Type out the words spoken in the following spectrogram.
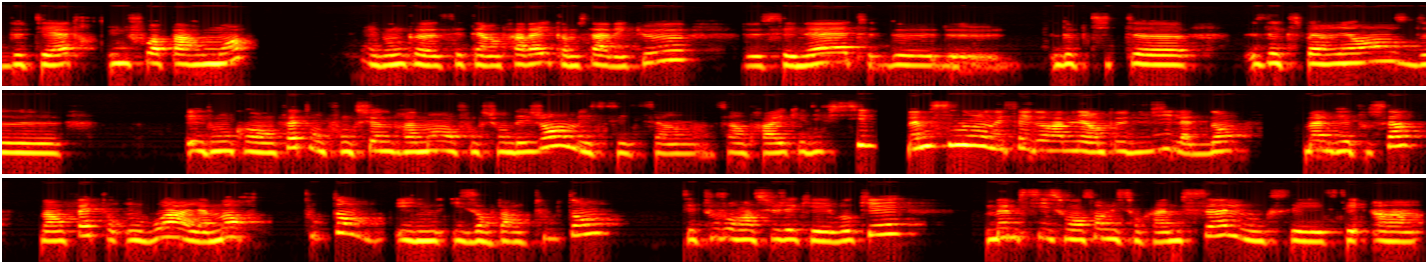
de théâtre une fois par mois. Et donc, euh, c'était un travail comme ça avec eux, de scénettes, de, petites euh, expériences. De... Et donc, en fait, on fonctionne vraiment en fonction des gens, mais c'est un, un, travail qui est difficile. Même si nous, on essaye de ramener un peu de vie là-dedans, malgré tout ça, bah, en fait, on voit la mort tout le temps. Ils, en parlent tout le temps. C'est toujours un sujet qui est évoqué. Même s'ils sont ensemble, ils sont quand même seuls. Donc c'est un,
